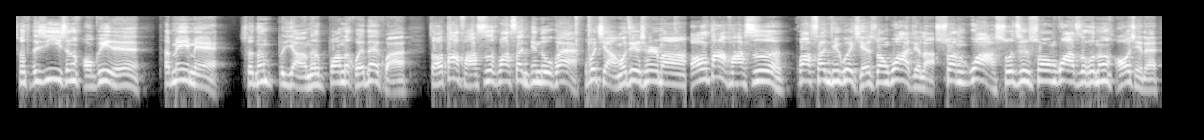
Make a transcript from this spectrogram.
说他是一生好贵人，他妹妹。说能养他，帮他还贷款，找大法师花三千多块，我不讲过这个事儿吗？找大法师花三千块钱算卦去了，算卦说这算完卦之后能好起来，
